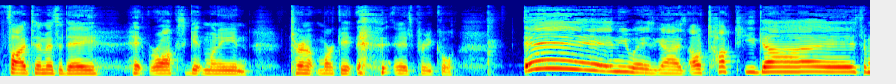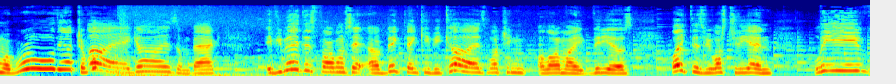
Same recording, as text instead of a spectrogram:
five, ten minutes a day, hit rocks, get money, and turn up market, and it's pretty cool. Anyways, guys, I'll talk to you guys tomorrow. Roll the outro. Hi, guys, I'm back. If you made it this far, I want to say a big thank you because watching a lot of my videos like this, if you watch to the end, leave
